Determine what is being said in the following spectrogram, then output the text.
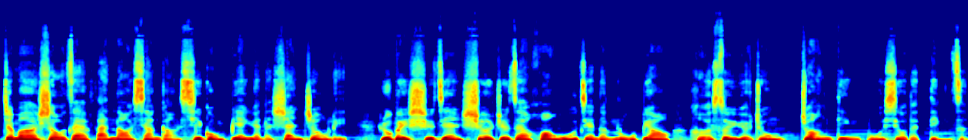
这么守在烦恼香港西贡边远的山皱里，如被时间设置在荒芜间的路标和岁月中装钉不锈的钉子。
